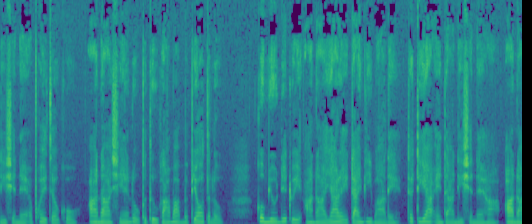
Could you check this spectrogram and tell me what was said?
နေရှင်နယ်အဖွဲ့ချုပ်ကိုအာဏာရှင်လို့ဘယ်သူမှမပြောသလိုကွန်မြူနစ်တွေအာဏာရတဲ့တိုင်းပြည်မှာလည်းတတိယအင်တာနေရှင်နယ်ဟာအာဏာ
